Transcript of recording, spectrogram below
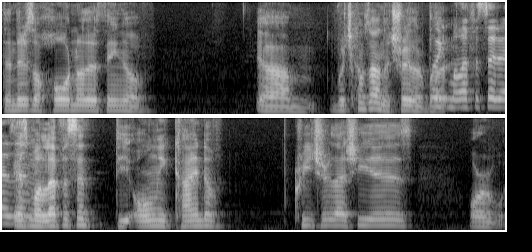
then there's a whole nother thing of um which comes out in the trailer but like Maleficent is. maleficent the only kind of creature that she is or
